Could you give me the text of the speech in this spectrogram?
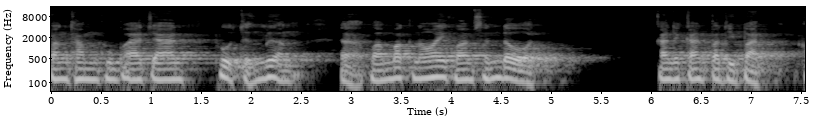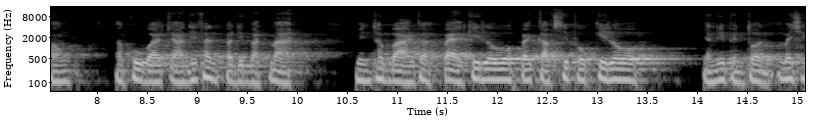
ฟังธรรมครูบาอาจารย์พูดถึงเรื่องอความมักน้อยความสันโดษ การในการปฏิบัติของครูบาอาจารย์ที่ท่านปฏิบัติมาบินทบาทก็ 8 กิโลไปกลับ 16 กิโล อย่างนี้เป็นต้นไม่ใช่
